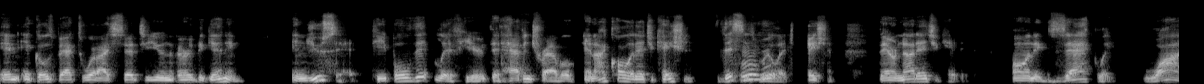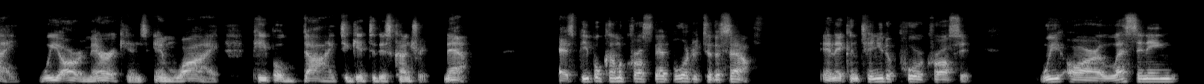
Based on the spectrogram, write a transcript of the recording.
And it goes back to what I said to you in the very beginning. And you said people that live here that haven't traveled, and I call it education. This is mm-hmm. real education. They are not educated on exactly why we are Americans and why people die to get to this country. Now, as people come across that border to the south and they continue to pour across it, we are lessening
